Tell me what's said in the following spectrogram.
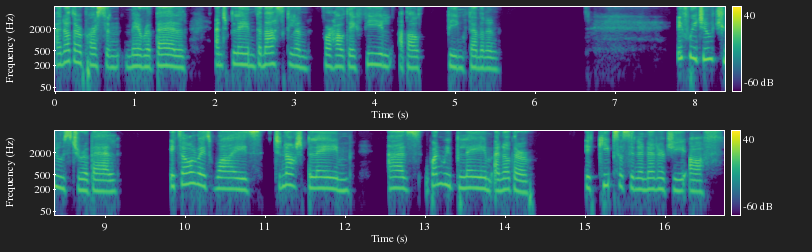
another person may rebel and blame the masculine for how they feel about being feminine. If we do choose to rebel, it's always wise to not blame, as when we blame another, it keeps us in an energy of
